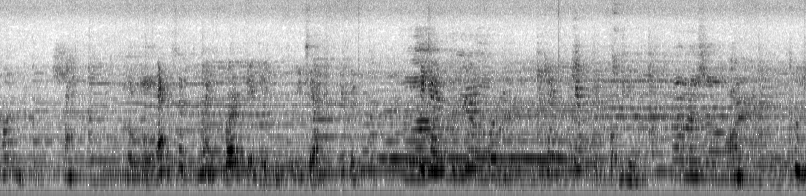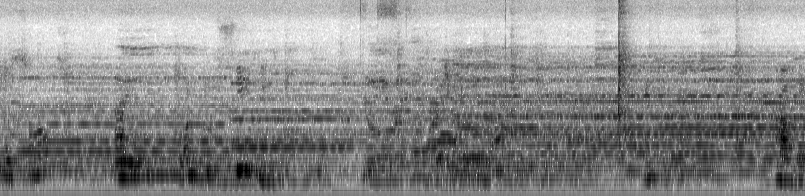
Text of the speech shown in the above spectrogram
come and accept my birthday gift which I have given problem.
